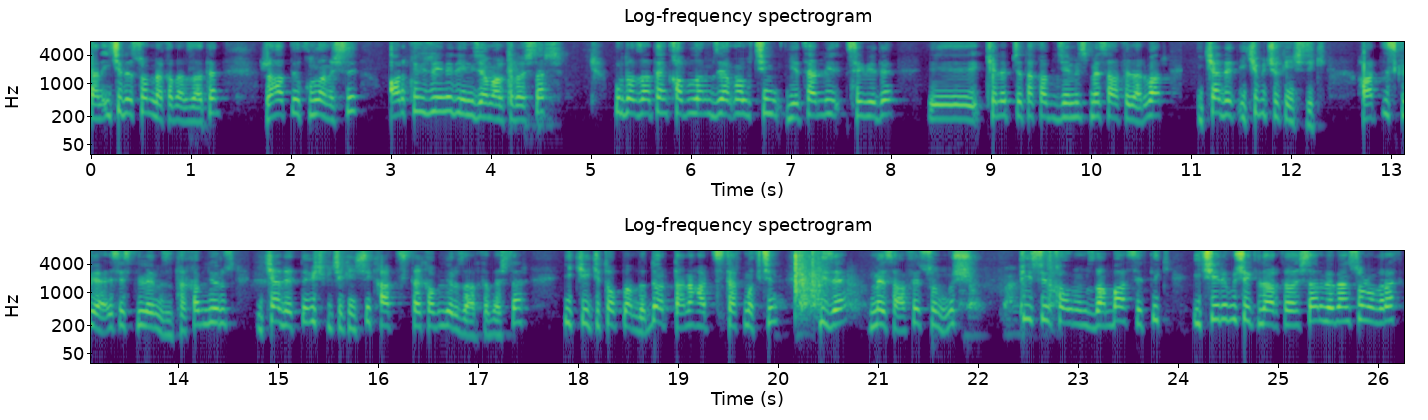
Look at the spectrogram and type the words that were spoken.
Yani içi de sonuna kadar zaten rahat ve kullanışlı. Arka yüzeyine değineceğim arkadaşlar. Burada zaten kablolarımızı yapmak için yeterli seviyede e, kelepçe takabileceğimiz mesafeler var. 2 adet 2,5 inçlik hard disk veya SSD'lerimizi takabiliyoruz. 2 adet de 3.5 inçlik hard disk takabiliyoruz arkadaşlar. 2 2 toplamda 4 tane hard takmak için bize mesafe sunmuş. PC cover'ımızdan bahsettik. İçeri bu şekilde arkadaşlar ve ben son olarak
